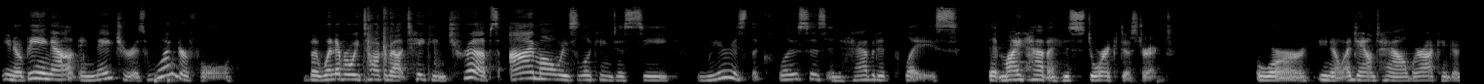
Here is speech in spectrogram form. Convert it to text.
you know, being out in nature is wonderful. But whenever we talk about taking trips, I'm always looking to see where is the closest inhabited place that might have a historic district or, you know, a downtown where I can go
